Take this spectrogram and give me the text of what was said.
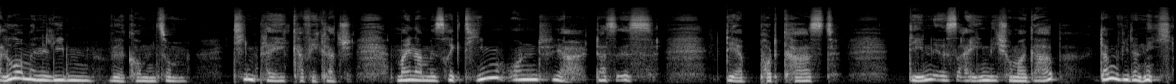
Hallo meine Lieben, willkommen zum Teamplay Kaffeeklatsch. Mein Name ist Rick Team und ja, das ist der Podcast, den es eigentlich schon mal gab, dann wieder nicht.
